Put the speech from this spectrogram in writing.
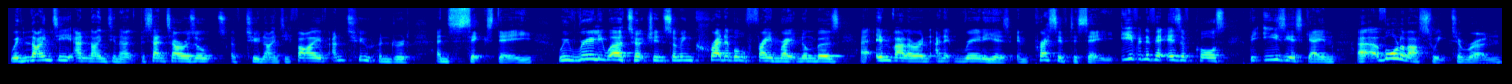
With 90 and 99th percentile results of 295 and 260. We really were touching some incredible frame rate numbers uh, in Valorant and it really is impressive to see, even if it is of course the easiest game uh, of all of our suite to run.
